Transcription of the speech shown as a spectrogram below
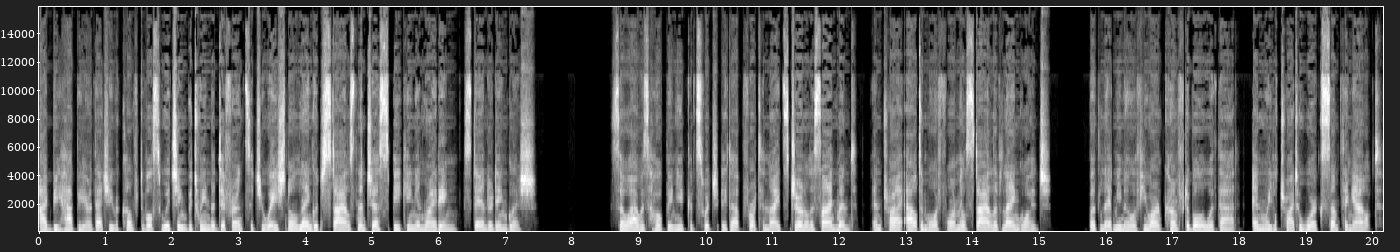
I'd be happier that you were comfortable switching between the different situational language styles than just speaking and writing standard English. So I was hoping you could switch it up for tonight's journal assignment and try out a more formal style of language. But let me know if you aren't comfortable with that, and we'll try to work something out.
